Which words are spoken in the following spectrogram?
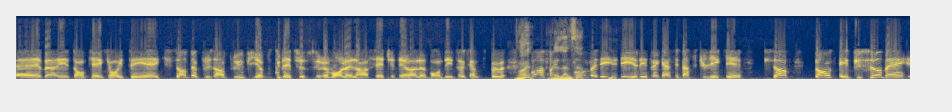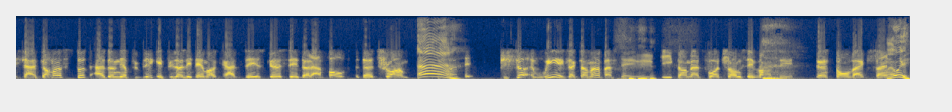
Euh, ben, donc qui ont été qui sortent de plus en plus. Puis il y a beaucoup d'études, vous irez voir le lancer, etc. Le, bon, des trucs un petit peu ouais, pas mais des, des, des, trucs assez particuliers qui, qui sortent. Donc, et puis ça, ben, ça commence tout à devenir public. Et puis là, les démocrates disent que c'est de la faute de Trump. Ah! Puis ça, oui, exactement, parce que puis combien de fois Trump s'est vanté de son vaccin, ben oui.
